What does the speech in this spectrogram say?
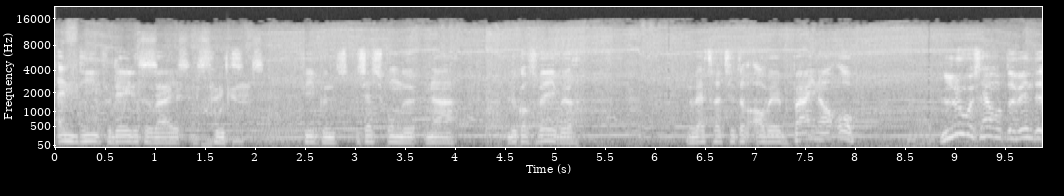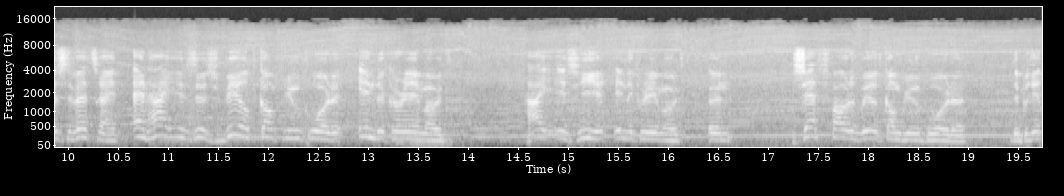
En die verdedigen wij goed. 4,6 seconden na Lucas Weber. De wedstrijd zit er alweer bijna op. Lewis Hamilton wint dus de wedstrijd en hij is dus wereldkampioen geworden in de career mode. Hij is hier in de career mode een zesvoudig wereldkampioen geworden. De Brit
